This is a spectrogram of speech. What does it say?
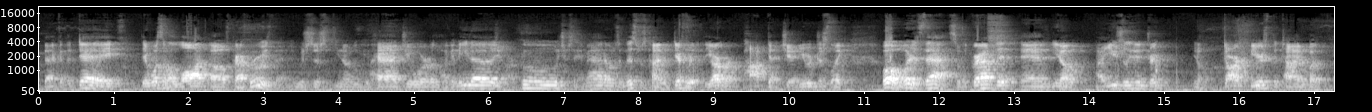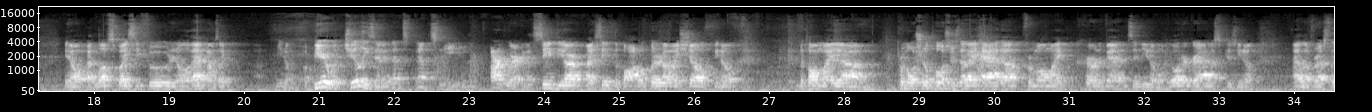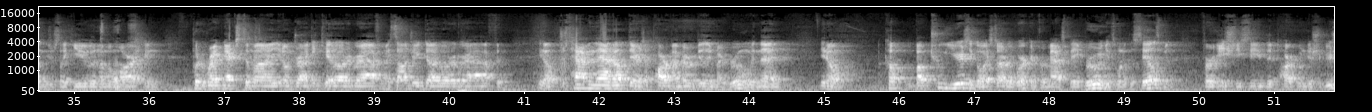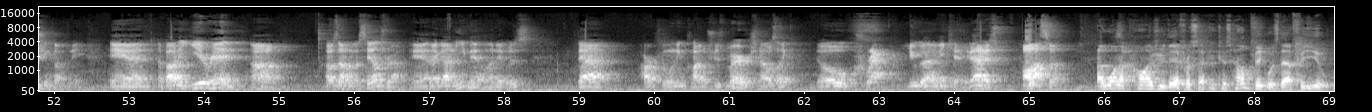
back in the day, there wasn't a lot of craft breweries then. It was just you know you had your Lagunitas, your Harpoons, your Sam Adams, and this was kind of different. The artwork popped at you, and you were just like, "Whoa, what is that?" So we grabbed it, and you know I usually didn't drink you know dark beers at the time, but you know I love spicy food and all that, and I was like, you know, a beer with chilies in it. That's that's neat. And the artwork, and I saved the art. I saved the bottle, put it on my shelf. You know, with all my um, promotional posters that I had up from all my current events, and you know my autographs, because you know I love wrestling just like you, and I'm a mark, and put it right next to my you know Dragon Kid autograph and my Sanjay Dutt autograph, and you know just having that up there as a part of my memorabilia in my room, and then you know a couple, about two years ago I started working for Mass Bay Brewing as one of the salesmen for HDC, the Harpoon Distribution Company, and about a year in. Um, I was out on a sales route and I got an email and it was that Harpoon and Clown Shoes merged. And I was like, No crap. You gotta be kidding me. That is awesome. I want to pause you there for a second because how big was that for you?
